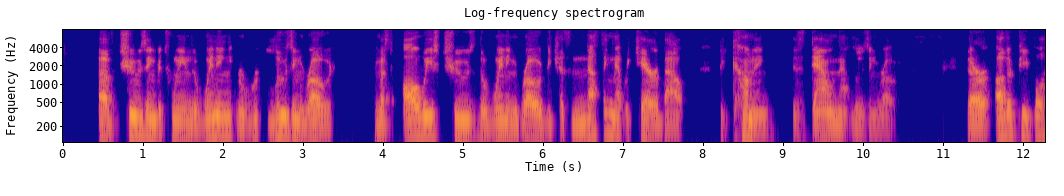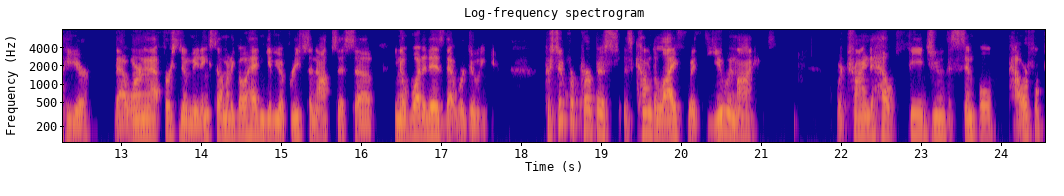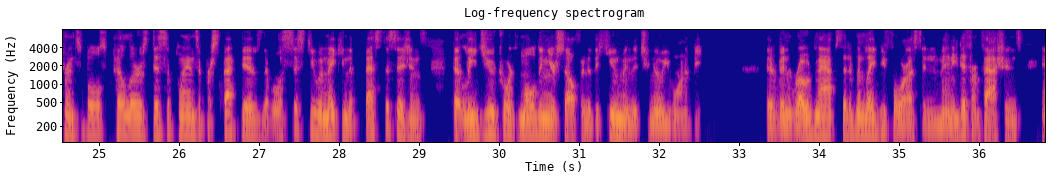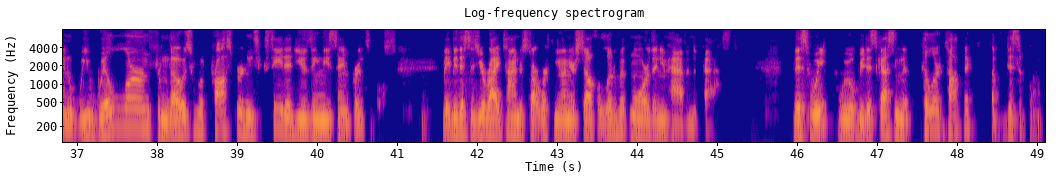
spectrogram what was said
of choosing between the winning and losing road, you must always choose the winning road because nothing that we care about becoming is down that losing road. There are other people here that weren't in that first Zoom meeting, so I'm going to go ahead and give you a brief synopsis of you know what it is that we're doing here. Pursuit for Purpose has come to life with you in mind. We're trying to help feed you the simple, powerful principles, pillars, disciplines, and perspectives that will assist you in making the best decisions that lead you towards molding yourself into the human that you know you want to be. There have been roadmaps that have been laid before us in many different fashions, and we will learn from those who have prospered and succeeded using these same principles. Maybe this is your right time to start working on yourself a little bit more than you have in the past. This week, we will be discussing the pillar topic of discipline.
